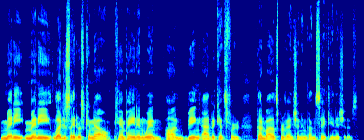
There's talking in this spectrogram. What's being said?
many many legislators can now campaign and win on being advocates for gun violence prevention and gun safety initiatives.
